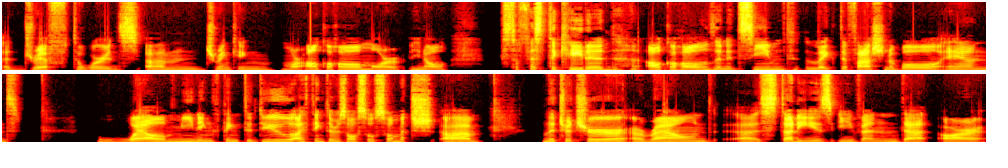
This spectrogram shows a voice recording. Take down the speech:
a drift towards um, drinking more alcohol, more, you know, sophisticated alcohols. And it seemed like the fashionable and well-meaning thing to do. I think there's also so much uh, literature around uh, studies, even that are,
